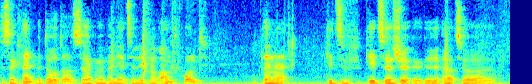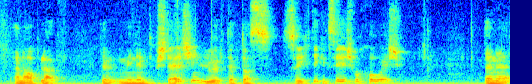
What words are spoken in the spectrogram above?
das erkennt man hier. Sagen wir, wenn jetzt ein Lieferant kommt, dann gibt es also einen Ablauf. Man nimmt den Bestellschein, schaut, ob das das Richtige war, was gekommen ist. Dann äh,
